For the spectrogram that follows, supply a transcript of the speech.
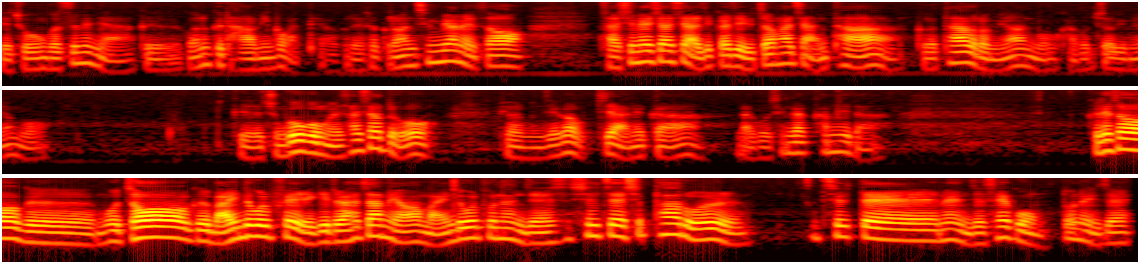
이제 좋은 거 쓰느냐 그거는 그 다음인 것 같아요. 그래서 그런 측면에서 자신의 샷이 아직까지 일정하지 않다 그렇다 그러면 뭐 가급적이면 뭐 그 중고공을 사셔도 별 문제가 없지 않을까라고 생각합니다. 그래서 그 뭐 저그 마인드 골프의 얘기를 하자면 마인드 골프는 이제 실제 18홀 칠 때는 이제 세공 또는 이제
